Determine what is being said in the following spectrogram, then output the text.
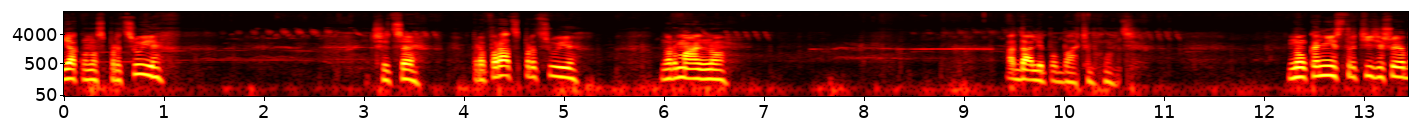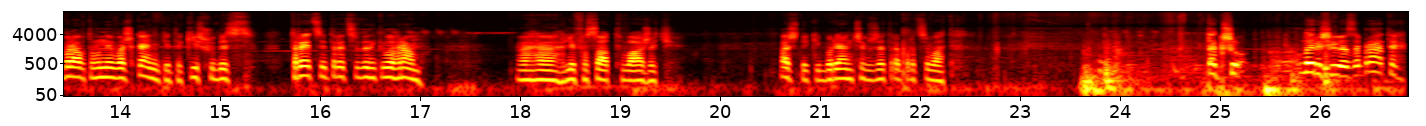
як воно спрацює. Чи це препарат спрацює нормально. А далі побачимо, хлопці. Ну, каністри ті, що я брав, то вони важкенькі, такі, що десь 30-31 кг гліфосат важить. Бачите, який бурянчик вже треба працювати. Так що вирішив я забрати,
